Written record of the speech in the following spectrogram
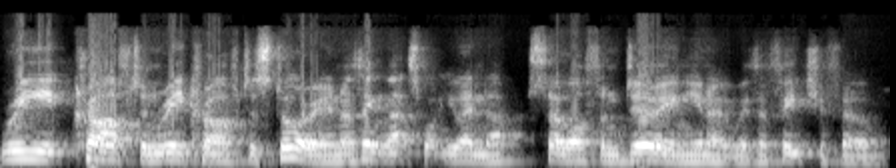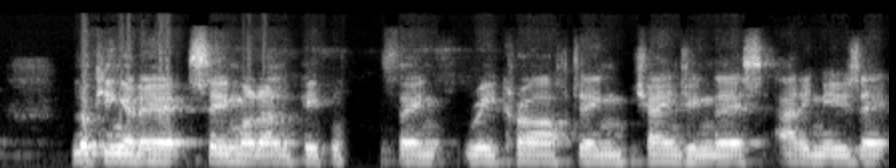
recraft and recraft a story. And I think that's what you end up so often doing, you know, with a feature film, looking at it, seeing what other people think, recrafting, changing this, adding music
